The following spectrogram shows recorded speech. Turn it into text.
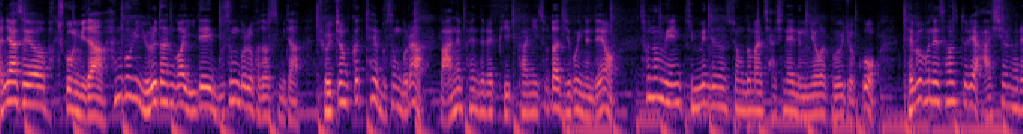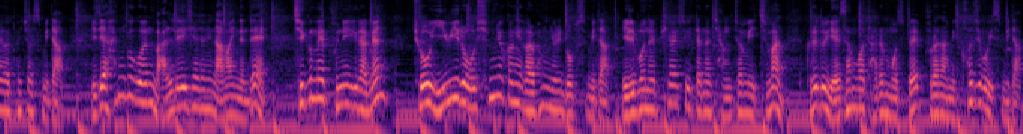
안녕하세요 박주공입니다. 한국이 요르단과 2대2 무승부를 거뒀습니다. 졸점 끝에 무승부라 많은 팬들의 비판이 쏟아지고 있는데요. 손흥민, 김민재 선수 정도만 자신의 능력을 보여줬고 대부분의 선수들이 아쉬운 활약을 펼쳤습니다. 이제 한국은 말레이시아전이 남아있는데 지금의 분위기라면 조 2위로 16강에 갈 확률이 높습니다. 일본을 피할 수 있다는 장점이 있지만 그래도 예상과 다른 모습에 불안함이 커지고 있습니다.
